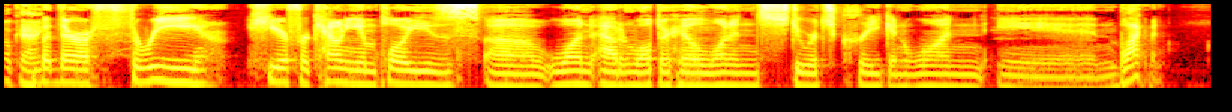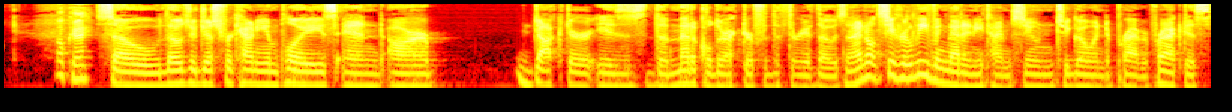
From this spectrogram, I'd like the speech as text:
Okay, But there are three here for county employees, uh one out in Walter Hill, one in Stewart's Creek, and one in Blackman. okay, So those are just for county employees and our doctor is the medical director for the three of those. And I don't see her leaving that anytime soon to go into private practice.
